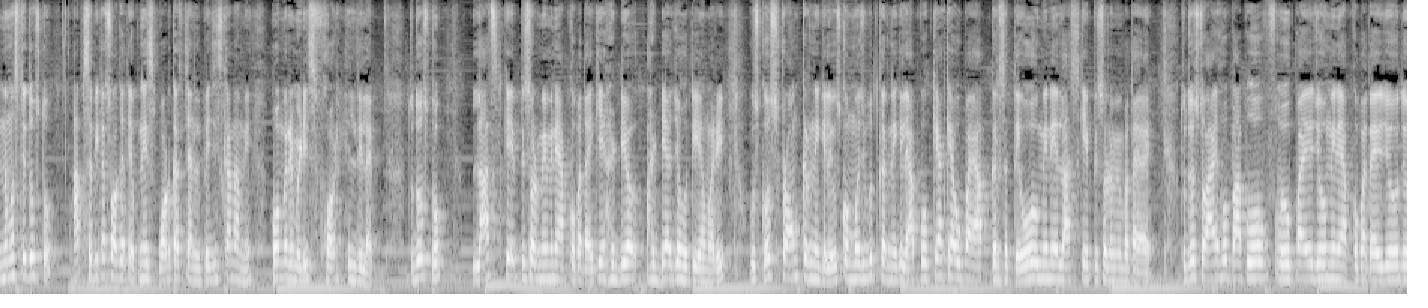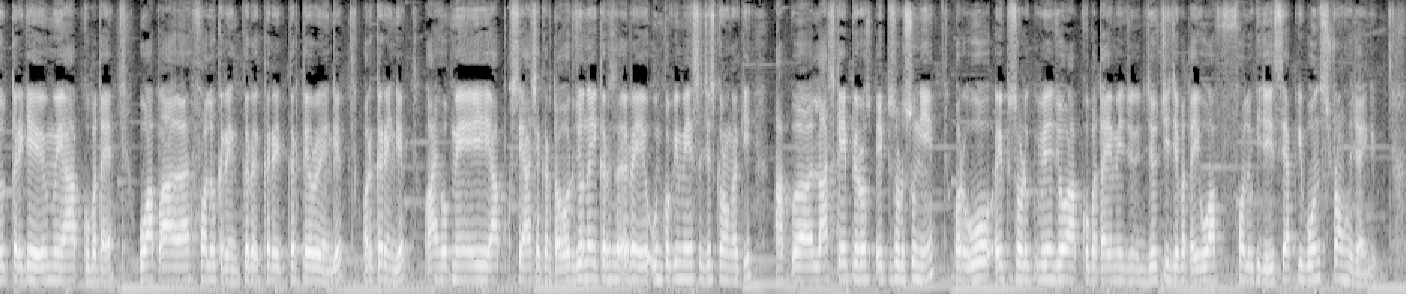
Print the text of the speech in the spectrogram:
नमस्ते दोस्तों, आप सभी का स्वागत है अपने इस पॉडकास्ट चैनल पे, जिसका नाम है home remedies for healthy life तो दोस्तों लास्ट के एपिसोड में मैंने आपको बताया कि हड्डियों हड्डियाँ जो होती है हमारी उसको स्ट्रॉन्ग करने के लिए उसको मज़बूत करने के लिए आपको क्या क्या उपाय आप कर सकते हैं वो मैंने लास्ट के एपिसोड में बताया है। तो दोस्तों आई होप आप वो उपाय जो मैंने आपको बताया जो जो तरीके में आपको बताया वो आप फॉलो करें कर, कर, करते रहेंगे और करेंगे। आई होप मैं ये आपसे आशा करता हूँ और जो नहीं कर रहे उनको भी मैं सजेस्ट करूँगा कि आप लास्ट का एपिसोड सुनिए और वो एपिसोड में जो आपको बताया मैं जो चीज़ें बताई वो आप फॉलो कीजिए। इससे आपकी बोन स्ट्रांग हो जाएँगे।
